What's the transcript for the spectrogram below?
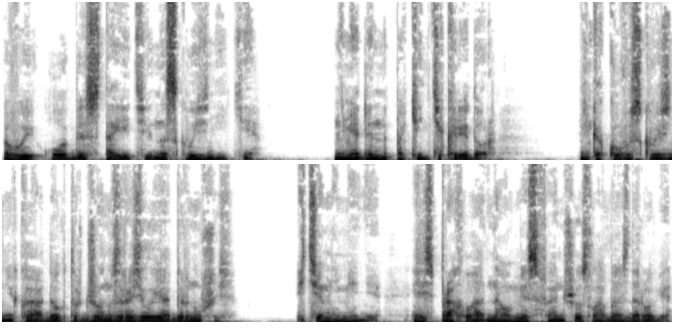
"Вы обе стоите на сквозняке. Немедленно покиньте коридор". Никакого сквозняка, доктор Джон возразил я, обернувшись. И тем не менее, здесь прохладно, а у мисс Фэншо слабое здоровье,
